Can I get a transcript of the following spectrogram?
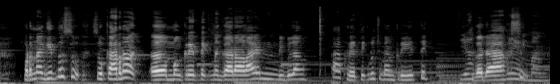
pernah gitu Su- Soekarno eh, mengkritik negara lain dibilang ah kritik lu cuma kritik. Ya, nggak ada aksi. Memang.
